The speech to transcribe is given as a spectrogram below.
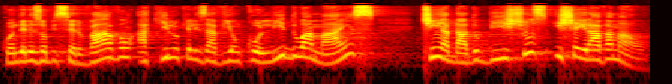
quando eles observavam aquilo que eles haviam colhido a mais, tinha dado bichos e cheirava mal.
